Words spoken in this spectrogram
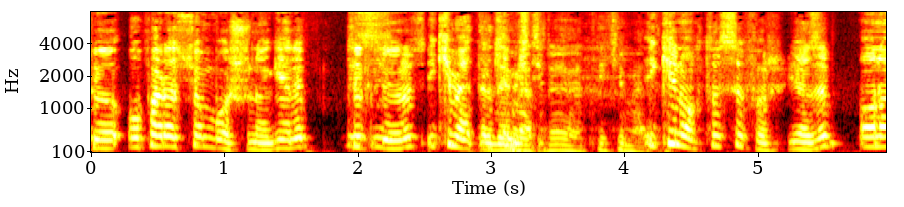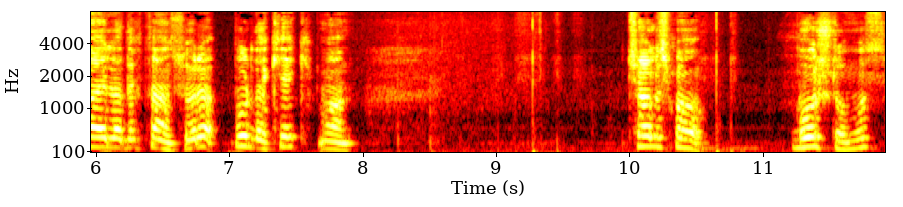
şu operasyon boşluğuna gelip tıklıyoruz. 2 metre 2 demiştik. metre evet 2 metre. 2.0 yazıp onayladıktan sonra buradaki ekipman çalışma boşluğumuz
